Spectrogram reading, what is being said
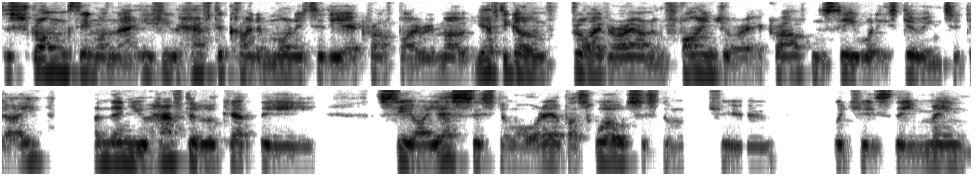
the strong thing on that is you have to kind of monitor the aircraft by remote. You have to go and drive around and find your aircraft and see what it's doing today. And then you have to look at the CIS system or Airbus World system, you which is the main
